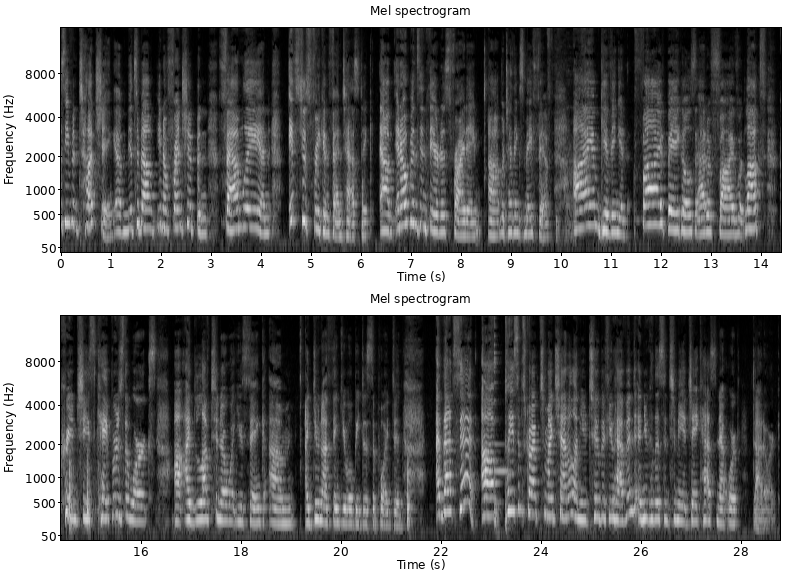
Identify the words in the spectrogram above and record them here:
is even touching. Um, it's about you know friendship and family and it's just freaking fantastic. Um, it opens in theaters Friday, uh, which I think is May 5th. I am giving it five bagels out of five with lox, cream cheese, capers the works. Uh, I'd love to know what you think. Um, I do not think you will be disappointed. And that's it. Uh, please subscribe to my channel on YouTube if you haven't, and you can listen to me at jcastnetwork.org.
